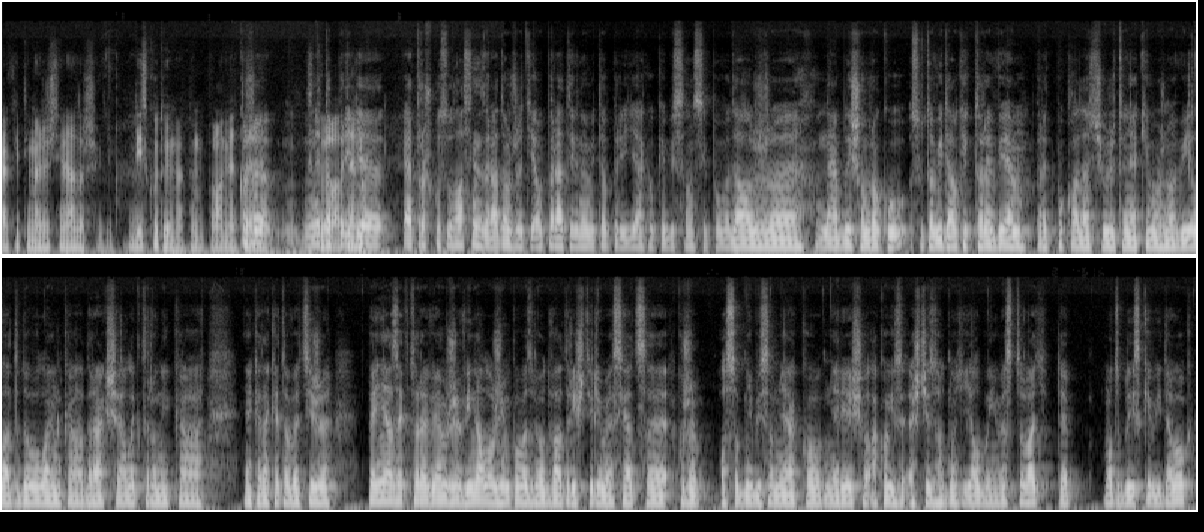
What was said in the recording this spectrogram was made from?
aký ty máš ešte názor, však diskutujeme o tom, podľa mňa to je mne to príde, téma. ja trošku súhlasím s Radom, že tie operatívne mi to príde, ako keby som si povedal, že v najbližšom roku sú to výdavky, ktoré viem predpokladať, či už je to nejaký možno výlet, dovolenka, drahšia elektronika, nejaké takéto veci, že peniaze, ktoré viem, že vynaložím povedzme o 2, 3, 4 mesiace, akože osobne by som nejako neriešil, ako ich ešte zhodnotiť alebo investovať, to je moc blízky výdavok.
